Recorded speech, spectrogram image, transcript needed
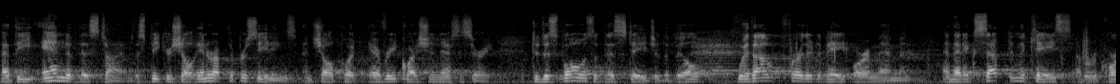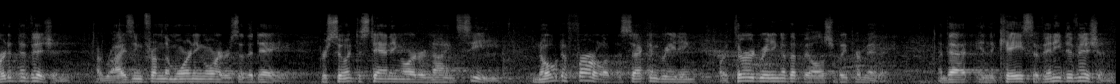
At the end of this time, the Speaker shall interrupt the proceedings and shall put every question necessary to dispose of this stage of the bill without further debate or amendment, and that except in the case of a recorded division arising from the morning orders of the day, pursuant to Standing Order 9C, no deferral of the second reading or third reading of the bill shall be permitted, and that in the case of any division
